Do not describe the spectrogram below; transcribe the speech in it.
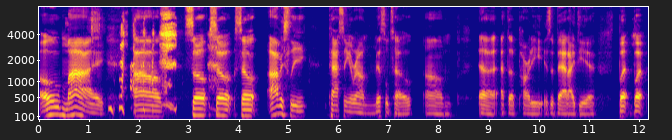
oh my! um, so, so, so obviously, passing around mistletoe um, uh, at the party is a bad idea. But, but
